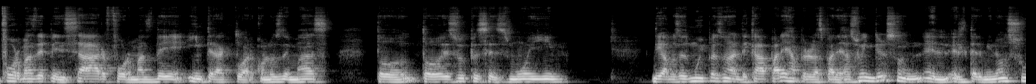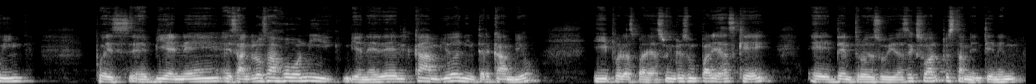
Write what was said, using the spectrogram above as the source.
formas de pensar, formas de interactuar con los demás. Todo, todo eso pues es muy, digamos, es muy personal de cada pareja, pero las parejas swingers son el, el término swing, pues eh, viene, es anglosajón y viene del cambio, del intercambio. Y pues las parejas swingers son parejas que eh, dentro de su vida sexual pues también tienen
